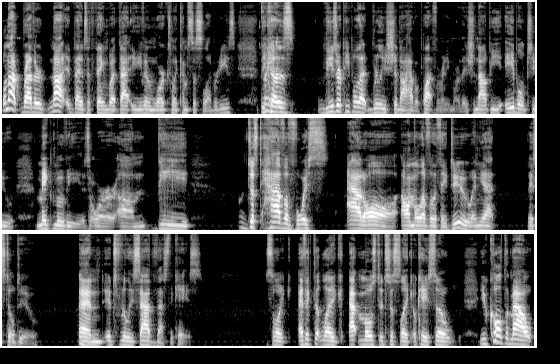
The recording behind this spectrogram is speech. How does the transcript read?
well not rather not that it's a thing but that it even works when it comes to celebrities because these are people that really should not have a platform anymore. They should not be able to make movies or um, be just have a voice at all on the level that they do, and yet they still do, Mhm. and it's really sad that that's the case. So like, I think that like at most it's just like, okay, so you called them out,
